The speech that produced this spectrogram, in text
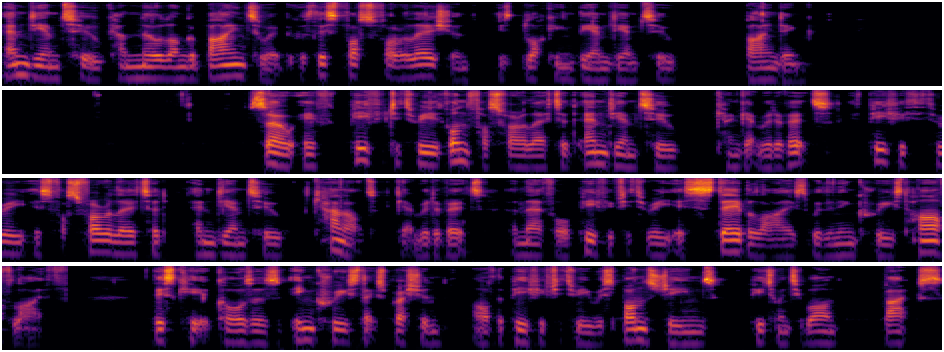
MDM2 can no longer bind to it because this phosphorylation is blocking the MDM2 binding. So if P53 is unphosphorylated, MDM2 can get rid of it. If P53 is phosphorylated, MDM2 cannot get rid of it, and therefore P53 is stabilized with an increased half-life. This causes increased expression of the P53 response genes, P21 BAX,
